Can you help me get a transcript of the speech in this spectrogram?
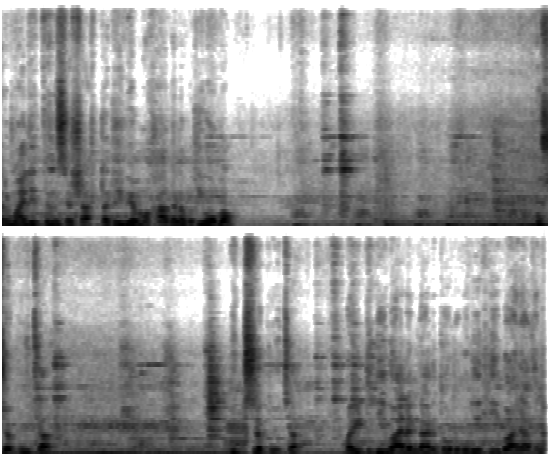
നിർമാല്യത്തിന് ശേഷം അഷ്ടദ്രവ്യ മഹാഗണപതി ഹോമം ഉഷപൂജ ഉച്ചപൂജ വൈകിട്ട് ദീപാലങ്കാരത്തോടുകൂടിയ ദീപാരാധന.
